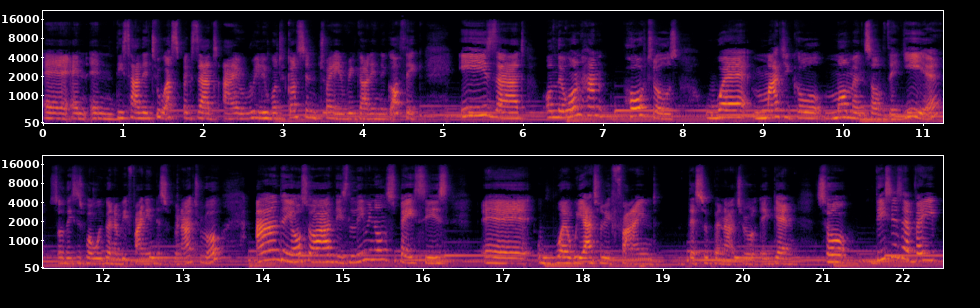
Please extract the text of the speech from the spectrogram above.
uh, and, and these are the two aspects that I really want to concentrate regarding the Gothic, is that on the one hand, portals were magical moments of the year. So this is what we're going to be finding the supernatural, and they also are these liminal spaces uh, where we actually find the supernatural again. So this is a very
